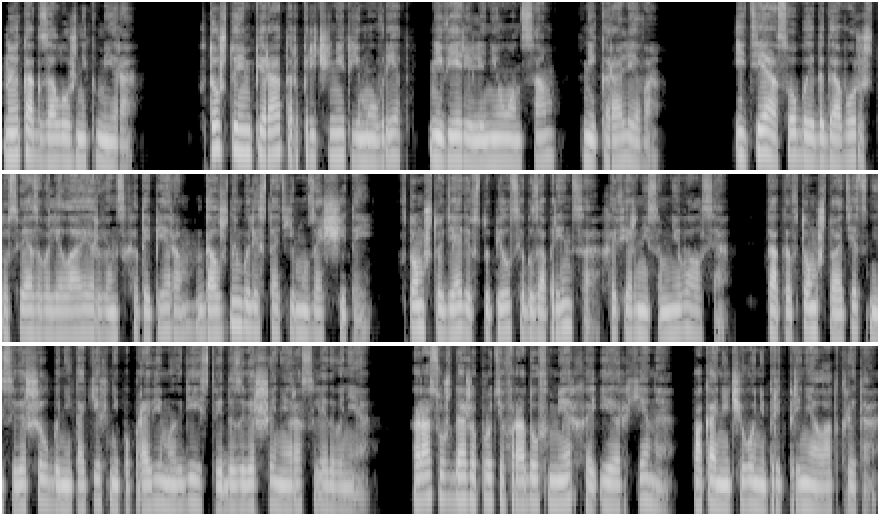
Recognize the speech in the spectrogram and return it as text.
но и как заложник мира. В то, что император причинит ему вред, не верили ни он сам, ни королева. И те особые договоры, что связывали Лаэрвин с Хатепером, должны были стать ему защитой. В том, что дядя вступился бы за принца, Хефер не сомневался, как и в том, что отец не совершил бы никаких непоправимых действий до завершения расследования — раз уж даже против родов Мерха и Эрхена пока ничего не предпринял открыто.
